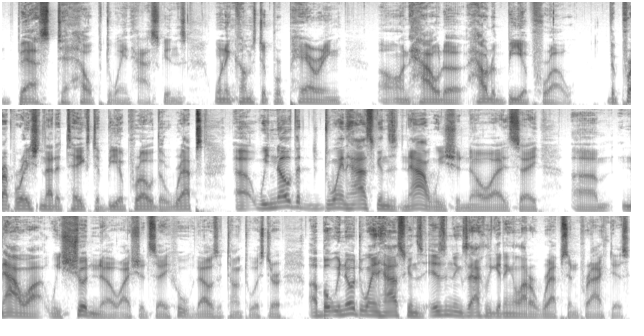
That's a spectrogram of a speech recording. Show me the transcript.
best to help Dwayne Haskins when it comes to preparing uh, on how to how to be a pro. The preparation that it takes to be a pro, the reps. Uh, we know that Dwayne Haskins now we should know. I'd say um, now uh, we should know. I should say. Whew, that was a tongue twister. Uh, but we know Dwayne Haskins isn't exactly getting a lot of reps in practice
